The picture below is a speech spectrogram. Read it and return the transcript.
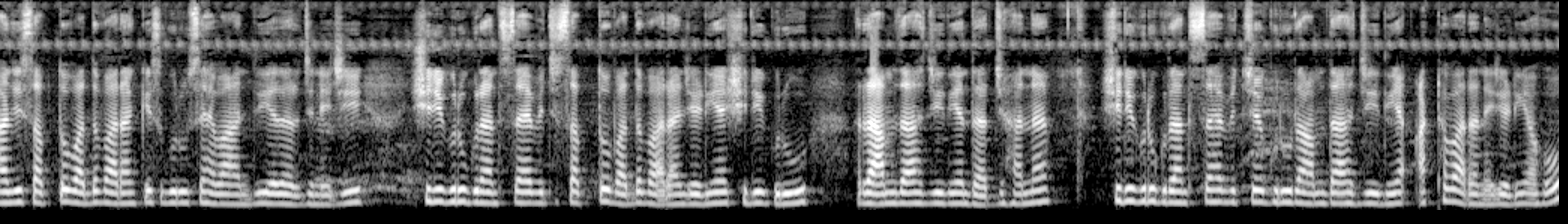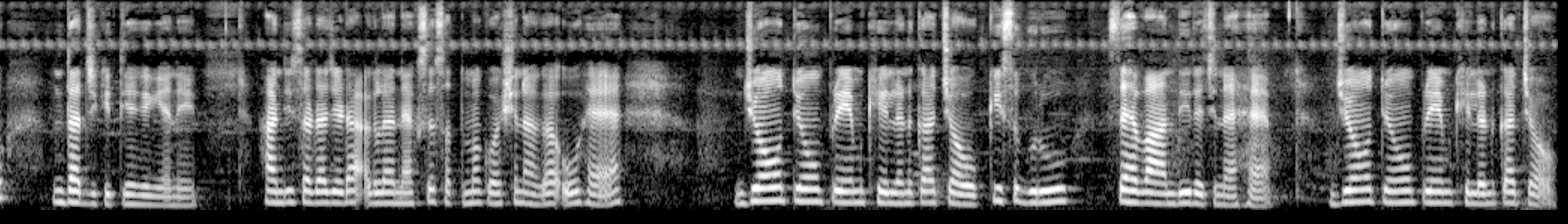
ਹਾਂਜੀ, ਸਭ ਤੋਂ ਵੱਧ ਵਾਰਾਂ ਕਿਸ ਗੁਰੂ ਸਹਿਬਾਨ ਦੀ ਦਰਜ ਨੇ ਜੀ? ਸ਼੍ਰੀ ਗੁਰੂ ਗ੍ਰੰਥ ਸਾਹਿਬ ਵਿੱਚ ਸਭ ਤੋਂ ਵੱਧ ਵਾਰਾਂ ਜਿਹੜੀਆਂ ਸ਼੍ਰੀ ਗੁਰੂ ਰਾਮਦਾਸ ਜੀ ਦੀਆਂ ਦਰਜ ਹਨ। ਸ਼੍ਰੀ ਗੁਰੂ ਗ੍ਰੰਥ ਸਾਹਿਬ ਵਿੱਚ ਗੁਰੂ ਰਾਮਦਾਸ ਜੀ ਦੀਆਂ 8 ਵਾਰਾਂ ਨੇ ਜਿਹੜੀਆਂ ਉਹ ਦਰਜ ਕੀਤੀਆਂ ਗਈਆਂ ਨੇ। ਹਾਂਜੀ, ਸਾਡਾ ਜਿਹੜਾ ਅਗਲਾ ਨੈਕਸਟ ਸੱਤਵਾਂ ਕੁਐਸਚਨ ਹੈਗਾ, ਉਹ ਹੈ, ਜਿਉਂ ਤਿਉਂ ਪ੍ਰੇਮ ਖੇਲਣ ਕਾ ਚਾਓ ਕਿਸ ਗੁਰੂ ਸਹਿਬਾਨ ਦੀ ਰਚਨਾ ਹੈ? ਜਿਉਂ ਤਿਉਂ ਪ੍ਰੇਮ ਖੇਲਣ ਕਾ ਚਾਓ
